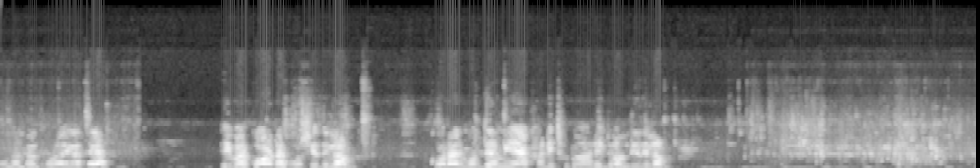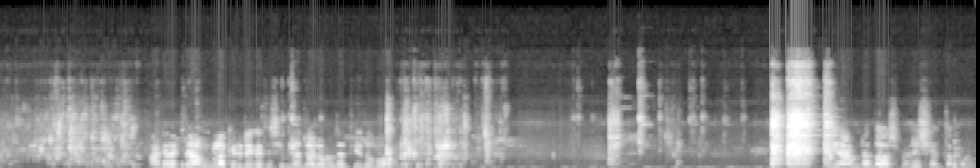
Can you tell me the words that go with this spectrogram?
উনুনটা ধরে গেছে। এবার কড়াটা বসিয়ে দিলাম। কড়াইয়ের মধ্যে আমি এক হাঁড়ি, ছোটো হাঁড়ি জল দিয়ে দিলাম। আগের একটা আমগুলো কেটে রেখেছি, সেগুলো জলের মধ্যে দিয়ে দেবো। দিয়ে আমটা দশ মিনিট সেদ্ধ করব।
